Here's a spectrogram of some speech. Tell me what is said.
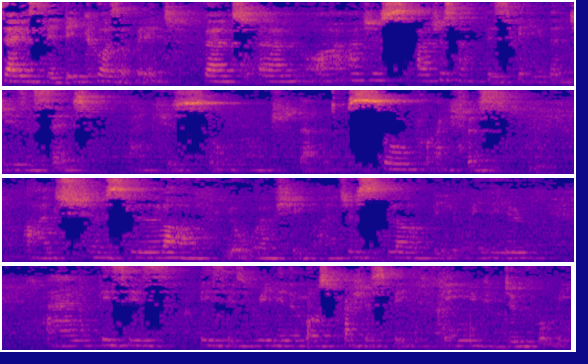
seriously because of it. But um, I, I, just, I just have this feeling that Jesus said, thank you so much, that was so precious. I just love your worship. I just love being with you. And this is this is really the most precious thing you can do for me.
